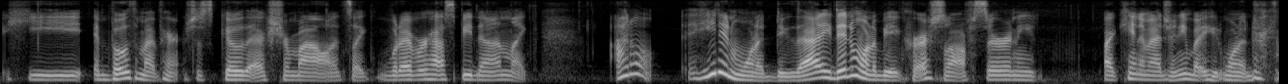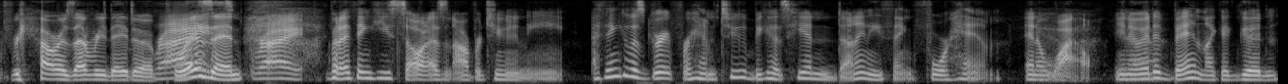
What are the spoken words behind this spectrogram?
he and both of my parents just go the extra mile and it's like whatever has to be done like i don't he didn't want to do that he didn't want to be a correctional officer and he i can't imagine anybody who'd want to drive three hours every day to a Right. prison Right. but I think he saw it as an opportunity. I think it was great for him too because he hadn't done anything for him in a while. You know, it had been like a good,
